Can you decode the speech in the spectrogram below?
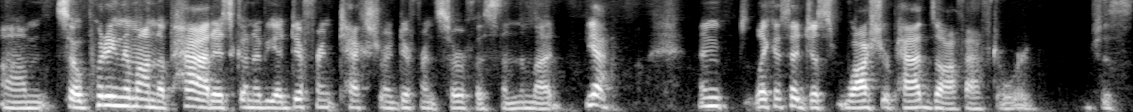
Um, so putting them on the pad is going to be a different texture and different surface than the mud. Yeah. And like I said, just wash your pads off afterward, which is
